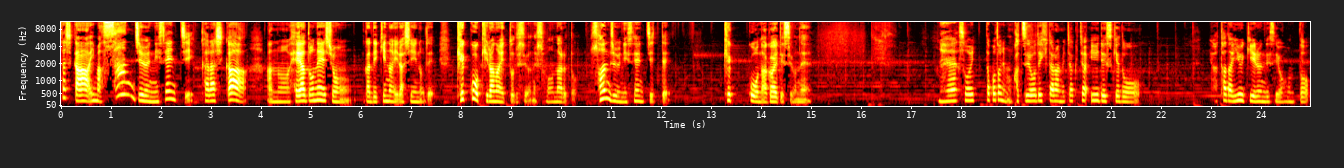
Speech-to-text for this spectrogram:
確か、今32センチからしか、あの、ヘアドネーションができないらしいので、結構切らないとですよね、そうなると。32センチって結構長いですよね。ねそういったことにも活用できたらめちゃくちゃいいですけど、いや、ただ勇気いるんですよ、ほんと。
